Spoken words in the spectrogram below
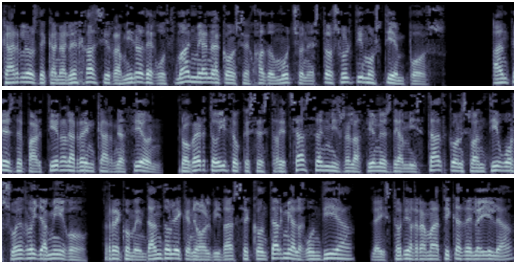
Carlos de Canalejas y Ramiro de Guzmán me han aconsejado mucho en estos últimos tiempos. Antes de partir a la reencarnación, Roberto hizo que se estrechasen mis relaciones de amistad con su antiguo suegro y amigo, recomendándole que no olvidase contarme algún día, la historia dramática de Leila,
